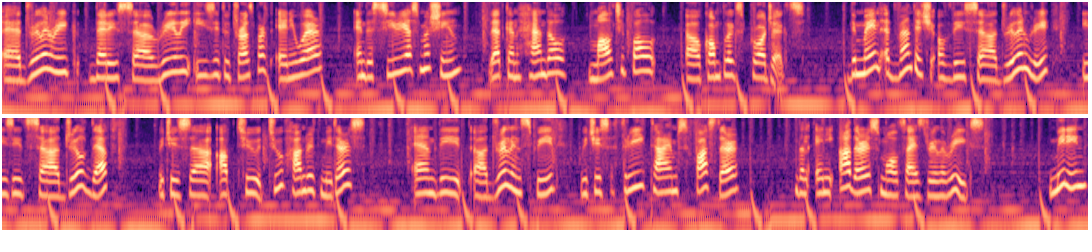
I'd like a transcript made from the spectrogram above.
a drilling rig that is uh, really easy to transport anywhere and a serious machine that can handle multiple uh, complex projects. The main advantage of this uh, drilling rig is its uh, drill depth, which is uh, up to 200 meters, and the uh, drilling speed, which is three times faster than any other small-sized drilling rigs, meaning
